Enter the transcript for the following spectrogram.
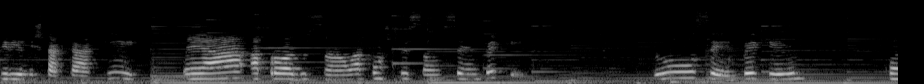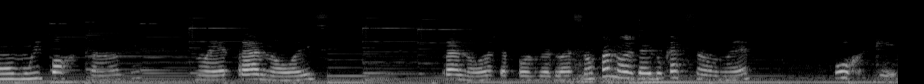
queria destacar aqui é a, a produção, a constituição do CNPq. Do CNPq como importante não é para nós, para nós da pós-graduação, para nós da educação, não é? Por quê?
